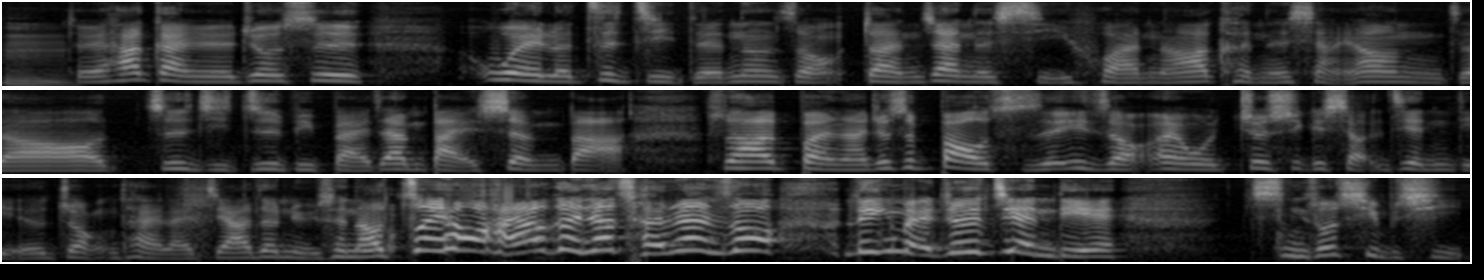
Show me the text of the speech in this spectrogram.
嗯，对她感觉就是为了自己的那种短暂的喜欢，然后可能想要你知道知己知彼，百战百胜吧。所以她本来就是抱持着一种，哎，我就是一个小间谍的状态来加这女生，然后最后还要跟人家承认说林美就是间谍，你说气不气？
